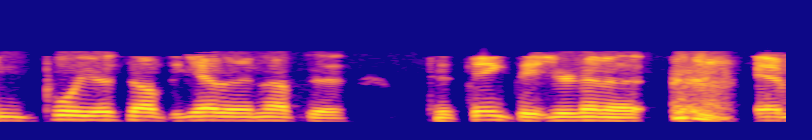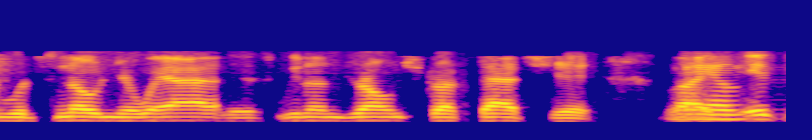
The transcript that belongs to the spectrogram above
can pull yourself together enough to to think that you're gonna Edward Snowden your way out of this, we done drone struck that shit. Like Man, it's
